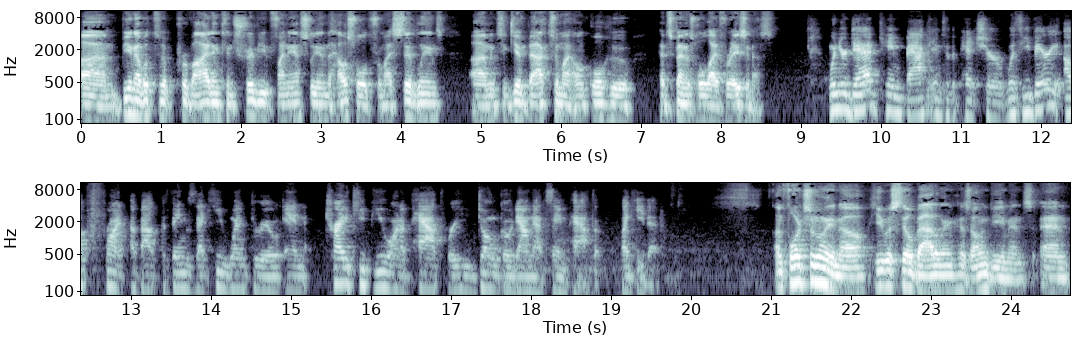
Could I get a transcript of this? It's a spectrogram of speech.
um, being able to provide and contribute financially in the household for my siblings um, and to give back to my uncle who had spent his whole life raising us when your dad came back into the picture, was he very upfront about the things that he went through and try to keep you on a path where you don't go down that same path like he did? Unfortunately, no. He was still battling his own demons and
